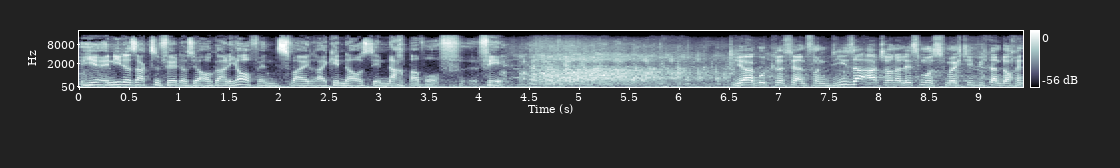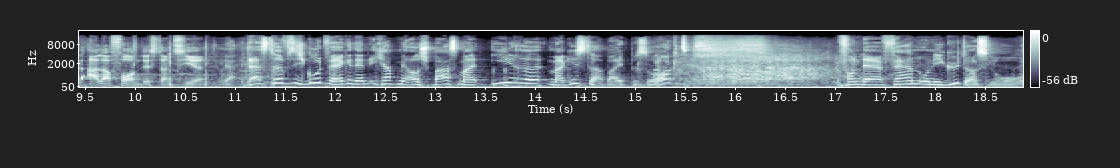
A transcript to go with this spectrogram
Hier in Niedersachsen fällt das ja auch gar nicht auf, wenn zwei, drei Kinder aus dem Nachbarwurf äh, fehlen. Ja gut, Christian, von dieser Art Journalismus möchte ich mich dann doch in aller Form distanzieren. Ja, das trifft sich gut, Welke, denn ich habe mir aus Spaß mal Ihre Magisterarbeit besorgt. Von der Fernuni Gütersloh.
